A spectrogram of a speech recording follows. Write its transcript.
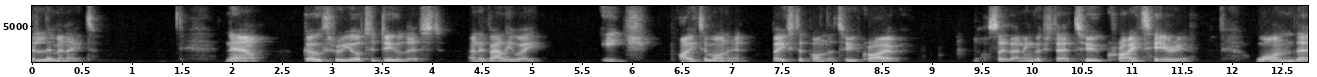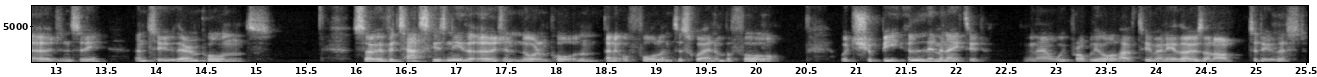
eliminate. Now, go through your to do list and evaluate each item on it based upon the two cri- I'll say that in English, there are two criteria. One, their urgency, and two, their importance. So if a task is neither urgent nor important, then it will fall into square number four which should be eliminated. Now, we probably all have too many of those on our to do list.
